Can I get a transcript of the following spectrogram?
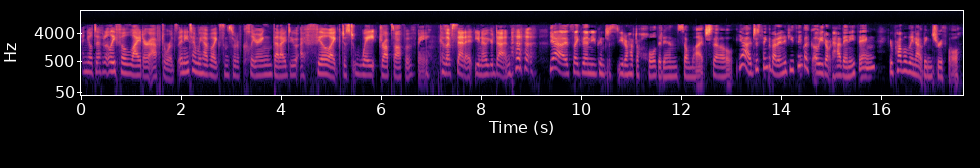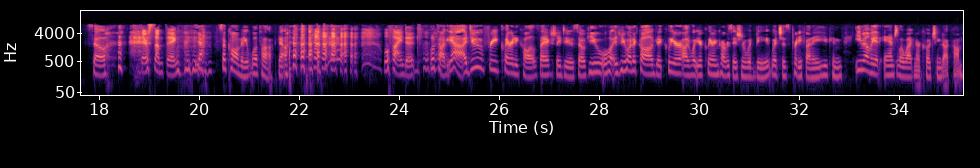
And you'll definitely feel lighter afterwards. Anytime we have like some sort of clearing that I do, I feel like just weight drops off of me because I've said it, you know, you're done. Yeah, it's like then you can just, you don't have to hold it in so much. So yeah, just think about it. And if you think like, oh, you don't have anything, you're probably not being truthful. So there's something. yeah. So call me. We'll talk now. we'll find it. we'll talk. Yeah, I do free clarity calls. I actually do. So if you if you want to call, get clear on what your clearing conversation would be, which is pretty funny, you can email me at angelawagnercoaching.com.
